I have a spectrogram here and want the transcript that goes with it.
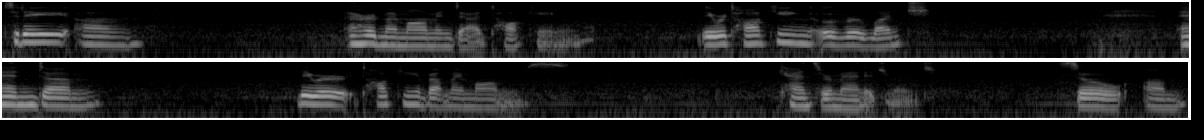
Today, um, I heard my mom and dad talking. They were talking over lunch, and um, they were talking about my mom's cancer management. So, um,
